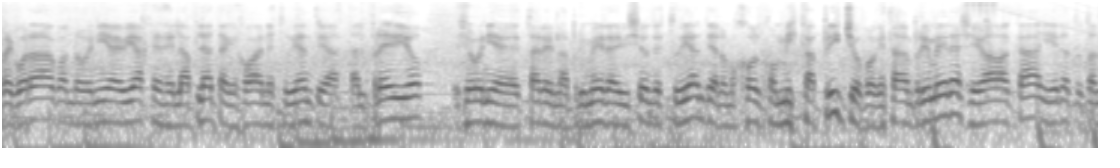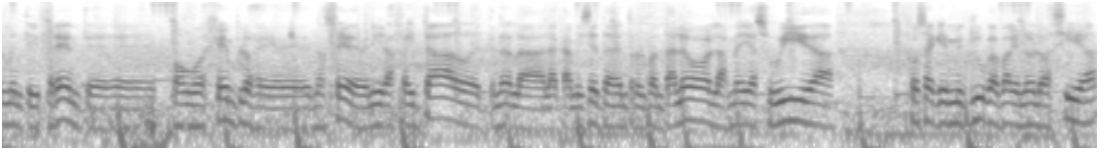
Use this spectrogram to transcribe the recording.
Recordaba cuando venía de viajes de La Plata que jugaba en estudiante hasta el predio. Yo venía de estar en la primera división de estudiante, a lo mejor con mis caprichos porque estaba en primera, llegaba acá y era totalmente diferente. Eh, pongo ejemplos de, no sé, de venir afeitado, de tener la, camiseta dentro del pantalón, las medias subidas, cosa que en mi club capaz que no lo hacía.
